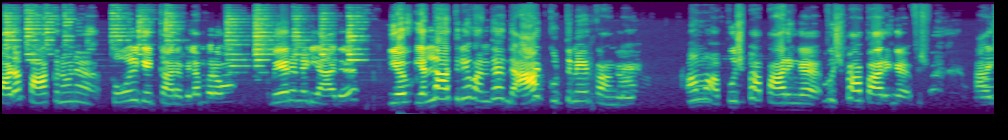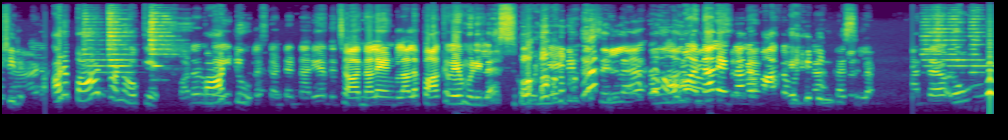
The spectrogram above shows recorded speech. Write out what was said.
படம் பார்க்கணும்னு கோல்கேட்கார விளம்பரம் வேற என்னடி ஆடு எவ்- எல்லாத்துலயும் வந்து அந்த ஆட் கொடுத்துனே இருக்காங்களே. ஆமா புஷ்பா பாருங்க புஷ்பா பாருங்க. புஷ்பா ஆக்சுவலி ஆனா பாட் பண்ண okay Part eighteen plus content நிறைய இருந்துச்சு. அதனால எங்களால பார்க்கவே முடியல. பிளஸ் இல்ல. ஆமா அதனால எங்களால பார்க்க முடியல. பிளஸ் இல்ல. அந்த ரொம்ப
